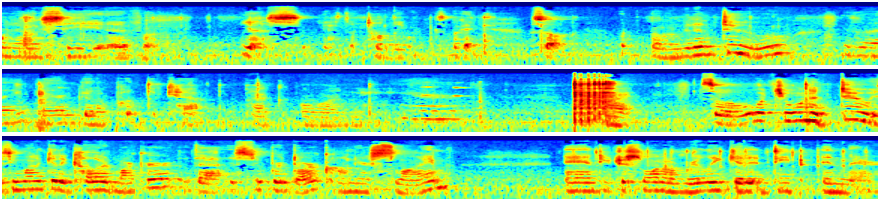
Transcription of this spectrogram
we're going to see if, uh, yes, yes, that totally works. Okay, so what I'm going to do is I am going to put the cap So what you want to do is you get a colored marker that is super dark on your slime and you just want to really get it deep in there.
